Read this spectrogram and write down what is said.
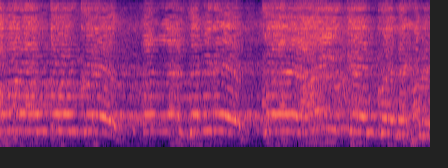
আবার আন্দোলন করে বাংলার জমিনে কোরআনের আইন কায়েম করে দেখাবে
